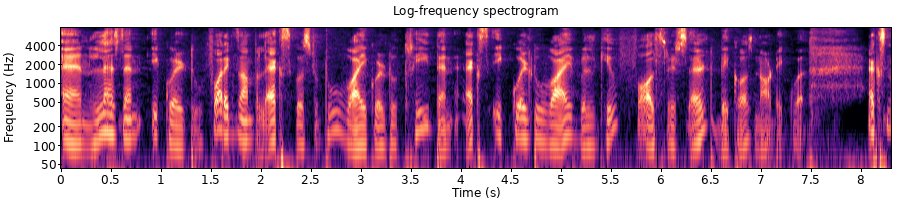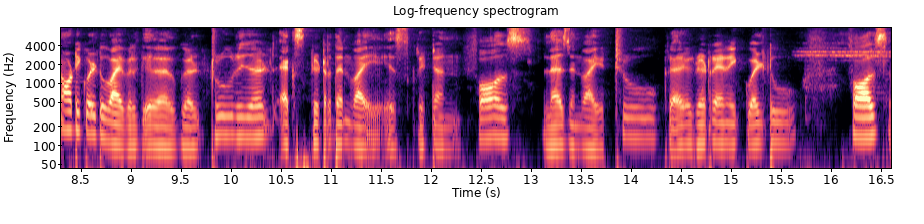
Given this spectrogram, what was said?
and less than equal to. For example x equals to 2 y equal to 3 then x equal to y will give false result because not equal. x not equal to y will give uh, true result. x greater than y is written false less than y true greater and equal to false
